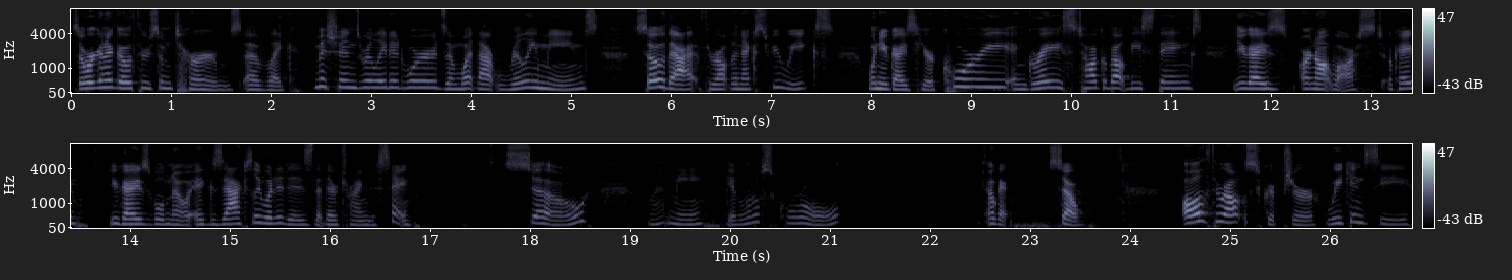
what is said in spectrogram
So, we're gonna go through some terms of like missions related words and what that really means so that throughout the next few weeks, when you guys hear Corey and Grace talk about these things, you guys are not lost, okay? You guys will know exactly what it is that they're trying to say. So, let me give a little scroll. Okay, so all throughout Scripture, we can see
